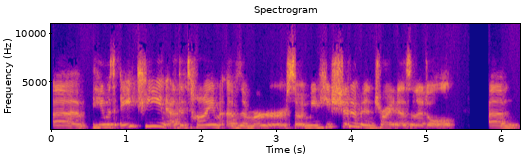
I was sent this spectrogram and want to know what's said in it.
Um, he was 18 at the time of the murder. So, I mean, he should have been tried as an adult. Um,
